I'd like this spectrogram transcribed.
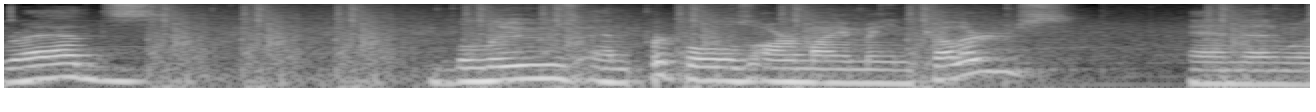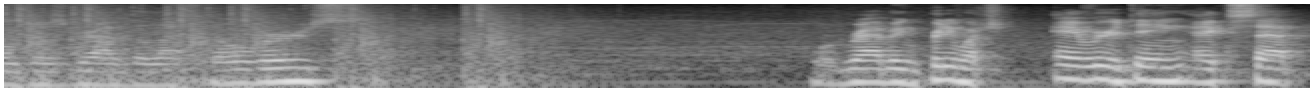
reds, blues, and purples are my main colors. And then we'll just grab the leftovers. We're grabbing pretty much everything except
